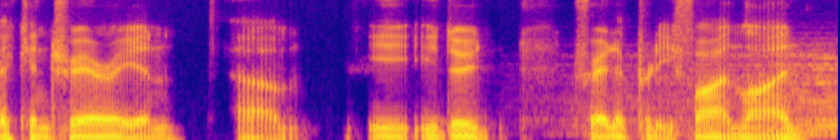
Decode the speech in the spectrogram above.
a contrarian, um, you, you do tread a pretty fine line.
